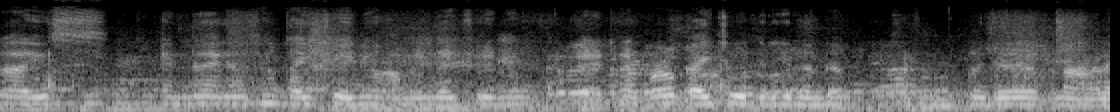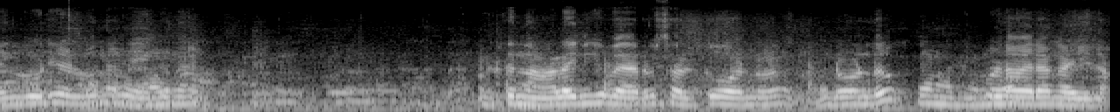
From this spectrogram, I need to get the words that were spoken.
ഗൈസ് എന്റെ ഏകദേശം കഴിച്ചു കഴിഞ്ഞു? അമ്മയും കഴിച്ചു കഴിഞ്ഞു. ഏട്ടൻ എപ്പോഴും കഴിച്ചു കൊടുത്തിരിക്കുന്നുണ്ട്. ഇത് നാളെയും കൂടി ഉള്ളൂ എന്നാണ് കേൾക്കുന്നത് പക്ഷെ നാളെ എനിക്ക് വേറൊരു സ്ഥലത്ത് പോകണം. അതുകൊണ്ട് ഇവിടെ വരാൻ കഴിയില്ല.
